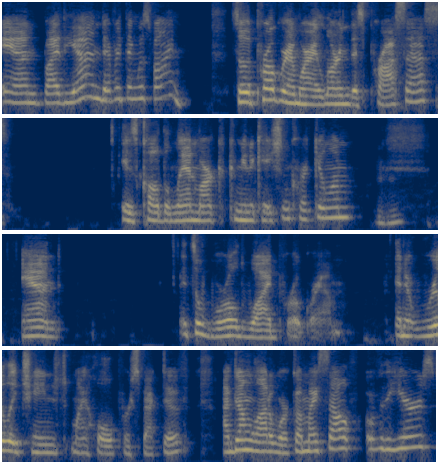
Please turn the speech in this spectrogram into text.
And by the end, everything was fine. So the program where I learned this process is called the Landmark Communication Curriculum. Mhm. And it's a worldwide program. And it really changed my whole perspective. I've done a lot of work on myself over the years,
